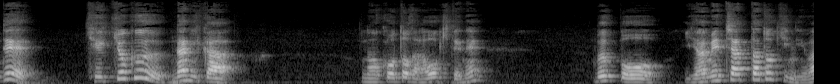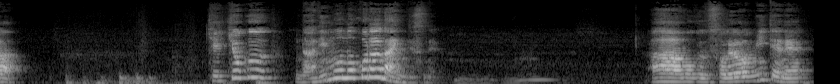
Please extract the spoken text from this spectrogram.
で結局何かのことが起きてね仏法をやめちゃった時には結局何も残らないんですね。ああ僕それを見てね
